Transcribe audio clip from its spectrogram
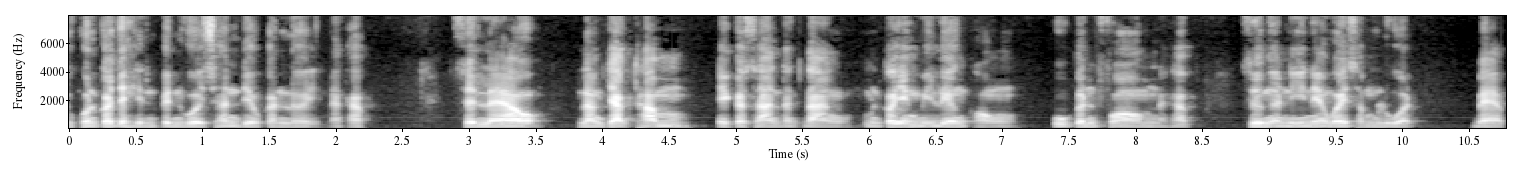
ทุกคนก็จะเห็นเป็นเวอร์ชั่นเดียวกันเลยนะครับ เสร็จแล้วหลังจากทำเอกสารต่างๆ มันก็ยังมีเรื่องของ Google Form นะครับ ซึ่งอันนี้เนี่ยไว้สำรวจแบบ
